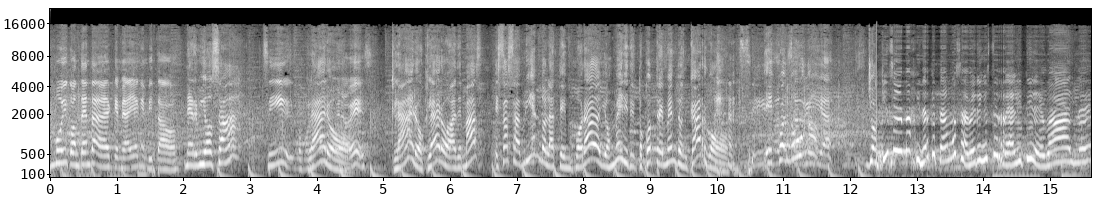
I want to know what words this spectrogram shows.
muy contenta de que me hayan invitado. ¿Nerviosa? Sí, como Claro. la primera vez. Claro, claro. Además, estás abriendo la temporada, Yosmeri, te tocó tremendo encargo. Sí, Es no cuando uno... Yo, ¿Quién se va a imaginar que te vamos a ver en este reality de baile?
